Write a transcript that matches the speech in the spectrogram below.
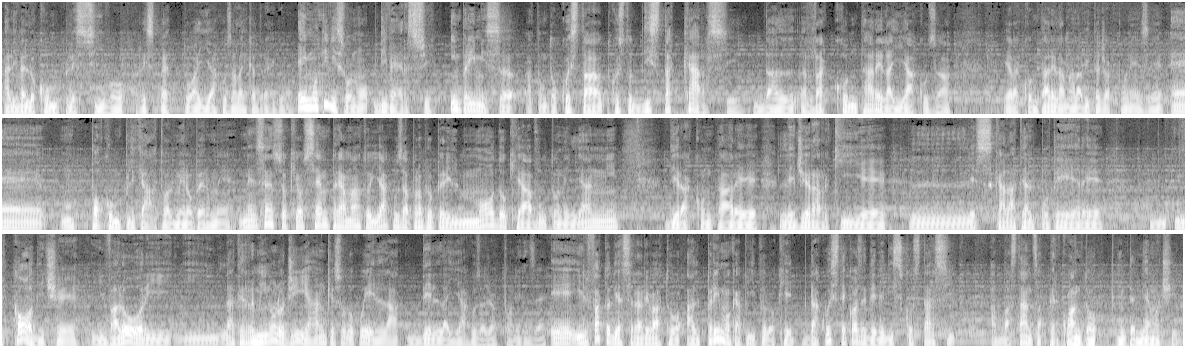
a livello complessivo rispetto a Yakuza Like a Dragon. E i motivi sono diversi. In primis, appunto, questa, questo distaccarsi dal raccontare la Yakuza e raccontare la malavita giapponese è un po' complicato, almeno per me, nel senso che ho sempre amato Yakuza proprio per il modo che ha avuto negli anni di raccontare le gerarchie, le scalate al potere, il codice, i valori, la terminologia, anche solo quella della Yakuza giapponese. E il fatto di essere arrivato al primo capitolo che da queste cose deve discostarsi abbastanza, per quanto intendiamoci,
